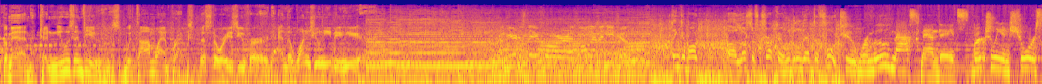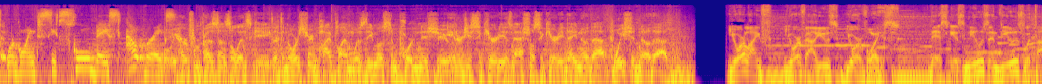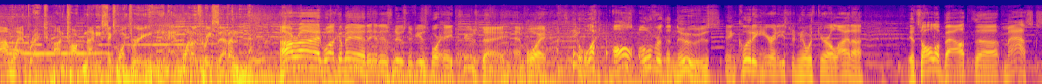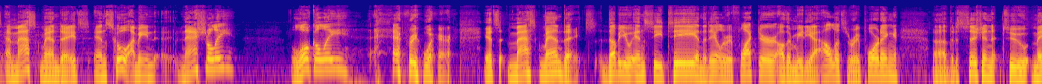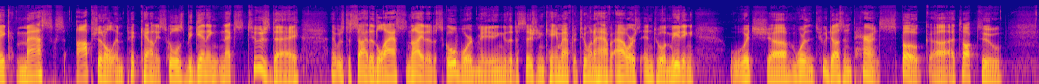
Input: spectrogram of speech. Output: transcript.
Welcome in to News and Views with Tom Lamprecht. The stories you've heard and the ones you need to hear. I'm here to stay for as long as I need to. Think about uh, lots of truckers who don't have the food. To remove mask mandates virtually ensures that we're going to see school based outbreaks. We heard from President Zelensky that the Nord Stream pipeline was the most important issue. Energy security is national security. They know that. We should know that. Your life, your values, your voice. This is News and Views with Tom Lamprecht on Talk 96.3 and 1037. All right, welcome in. It is News and Views for a Tuesday. And boy, I tell you what, all over the news, including here in Eastern North Carolina, it's all about uh, masks and mask mandates in school. I mean, nationally, locally, everywhere. It's mask mandates. WNCT and the Daily Reflector, other media outlets are reporting uh, the decision to make masks optional in Pitt County schools beginning next Tuesday. That was decided last night at a school board meeting. The decision came after two and a half hours into a meeting, which uh, more than two dozen parents spoke. Uh, I talked to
